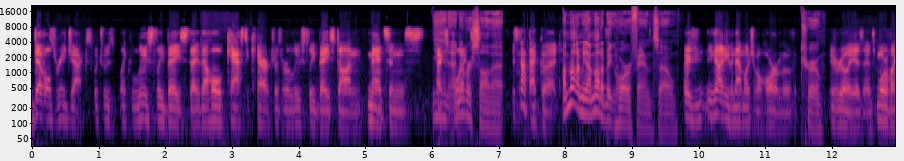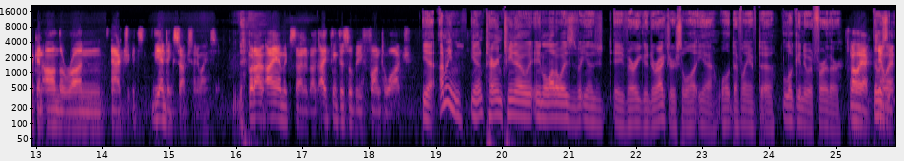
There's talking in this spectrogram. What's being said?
Devil's Rejects, which was like loosely based. The, the whole cast of characters were loosely based on Manson's yeah, I never saw that. It's not that good. I'm not. I mean, I'm not a big horror fan, so It's not even that much of a horror movie. true. It really isn't. It's more of like an on-the-run action. It's the ending sucks anyway. So. But I, I am excited about. it. I think this will be fun to watch. Yeah, I mean, you know, Tarantino in a lot of ways is you know a very good director. So we'll, yeah, we'll definitely have to look into it further. Oh yeah, There can't wait.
